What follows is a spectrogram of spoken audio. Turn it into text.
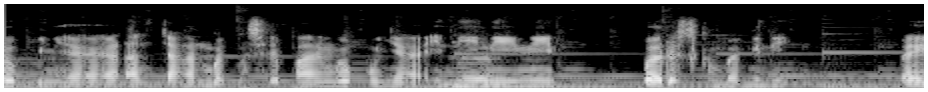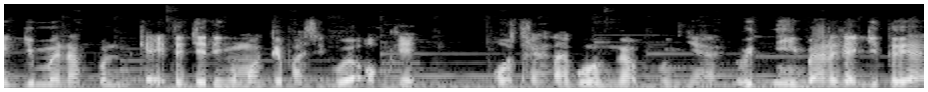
udah punya rancangan buat masa depan gue punya ini Iya. ini ini gue harus kembangin nih. Kayak gimana pun kayak itu jadi ngemotivasi gue oke oh ternyata gue nggak punya duit nih barang kayak gitu ya.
